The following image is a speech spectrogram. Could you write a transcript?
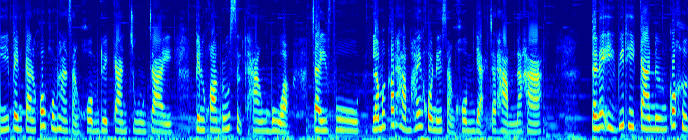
นี้เป็นการควบคุมทางสังคมโดยการจูงใจ เป็นความรู้สึกทางบวก ใจฟู แล้วมันก็ทำให้คนในสังคมอยากจะทำนะคะแต่ในอีกวิธีการหนึ่งก็คือ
